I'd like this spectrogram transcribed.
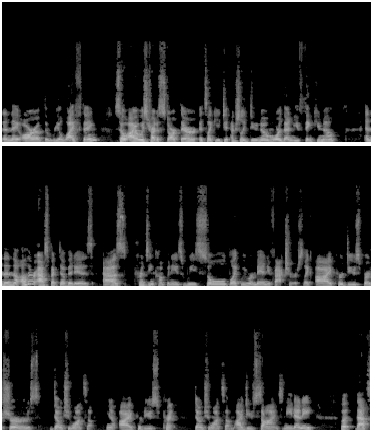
than they are of the real life thing so I always try to start there. It's like you do actually do know more than you think you know. And then the other aspect of it is as printing companies, we sold like we were manufacturers. Like I produce brochures, don't you want some? You know, I produce print, don't you want some? I do signs, need any? But that's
